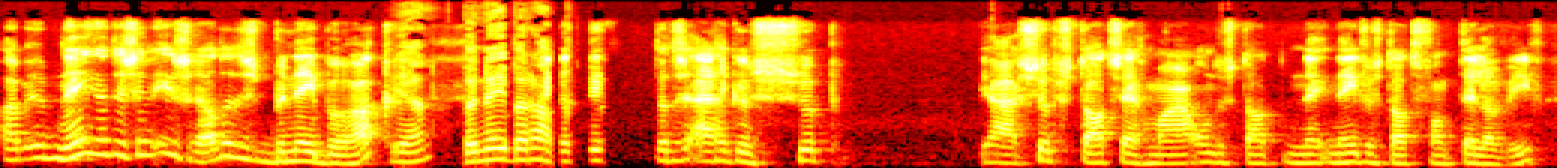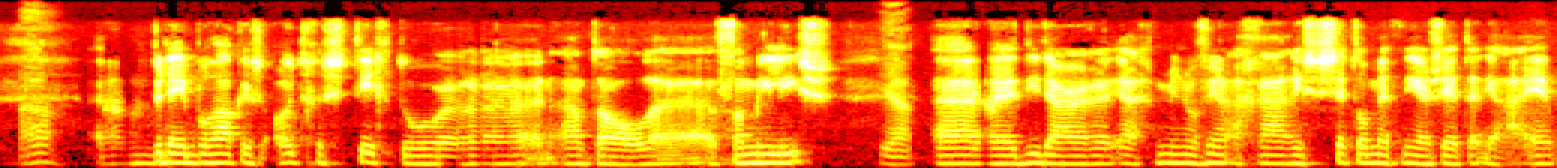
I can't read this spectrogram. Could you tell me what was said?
Uh, nee, dat is in Israël. Dat is Bnei Barak. Ja, Bnei Barak. Dat is, dat, is eigenlijk een sub, ja, substad, zeg maar, onderstad, ne nevenstad van Tel Aviv. Ah. Uh, Bnei Barak is ooit gesticht door uh, een aantal families. Ja. Uh, die daar ja, min of meer een agrarische settlement neerzetten. Ja, en,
